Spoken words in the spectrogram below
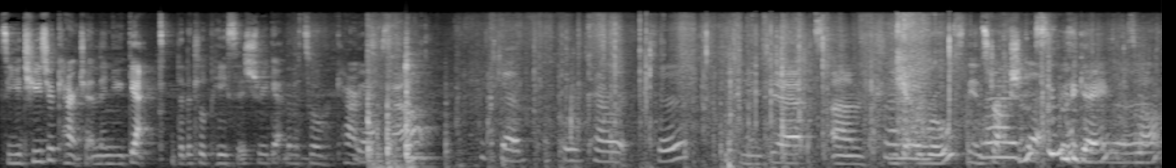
So you choose your character and then you get the little pieces. Should we get the little characters out? Get characters. You get um, you get the rules, the instructions in the game as well.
